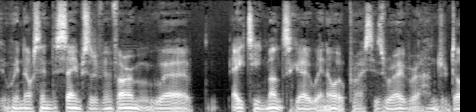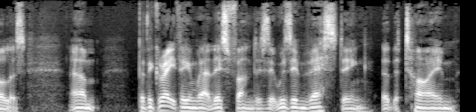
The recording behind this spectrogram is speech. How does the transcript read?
we're not in the same sort of environment we were 18 months ago when oil prices were over $100. Um, but the great thing about this fund is it was investing at the time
